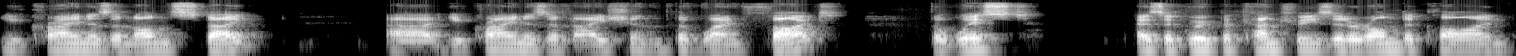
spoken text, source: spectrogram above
Ukraine is a non state, uh, Ukraine is a nation that won't fight, the West as a group of countries that are on decline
